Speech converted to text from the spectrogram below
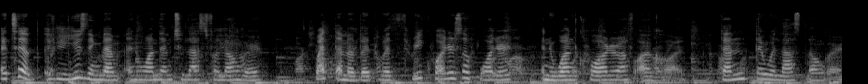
A tip, if you're using them and want them to last for longer, wet them a bit with 3 quarters of water and 1 quarter of alcohol, then they will last longer.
